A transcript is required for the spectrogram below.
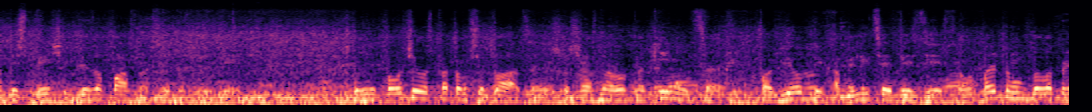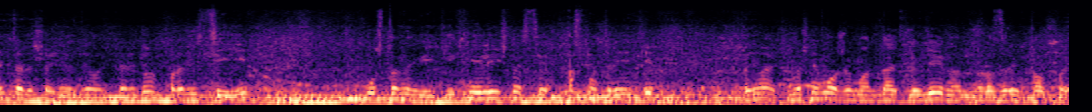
обеспечить безопасность этих людей. Чтобы не получилась потом ситуация, что сейчас народ накинется, побьет их, а милиция бездействовала. Поэтому было принято решение сделать коридор, провести их, установить их личности, осмотреть их. Понимаете, мы же не можем отдать людей на разрыв толпы.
